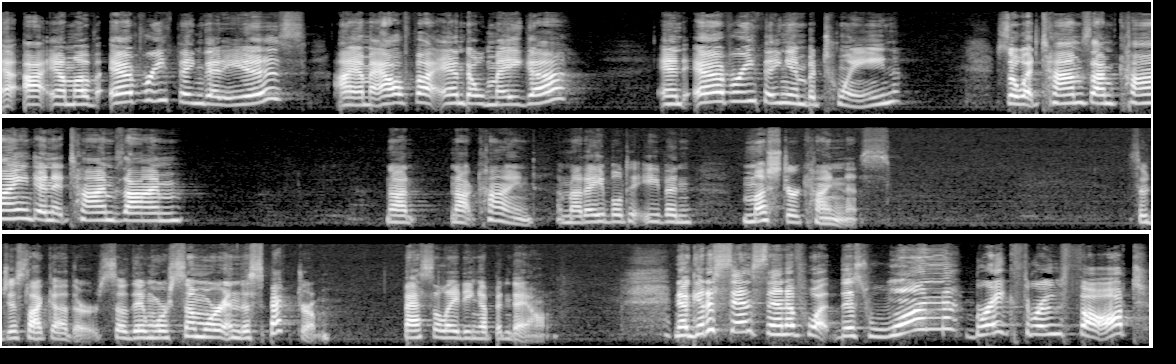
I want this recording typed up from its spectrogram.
I am of everything that is. I am Alpha and Omega and everything in between. So at times I'm kind and at times I'm not, not kind. I'm not able to even muster kindness. So just like others. So then we're somewhere in the spectrum, vacillating up and down. Now get a sense then of what this one breakthrough thought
